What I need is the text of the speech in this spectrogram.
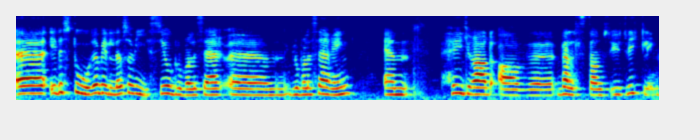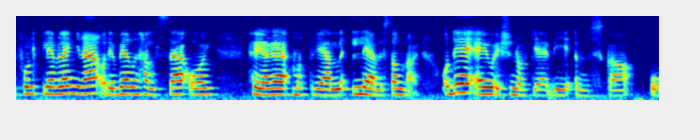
Eh, I det store bildet så viser jo globaliser eh, globalisering en høy grad av velstandsutvikling. Folk lever lengre, og de har bedre helse og høyere materiell levestandard. Og det er jo ikke noe vi ønsker å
